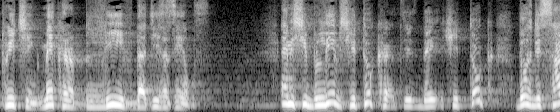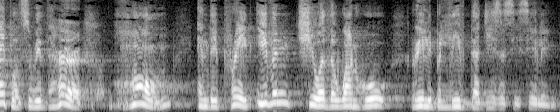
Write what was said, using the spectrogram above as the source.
preaching make her believe that Jesus heals. And she believed, she took, her, they, she took those disciples with her home and they prayed. Even she was the one who really believed that Jesus is healing.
